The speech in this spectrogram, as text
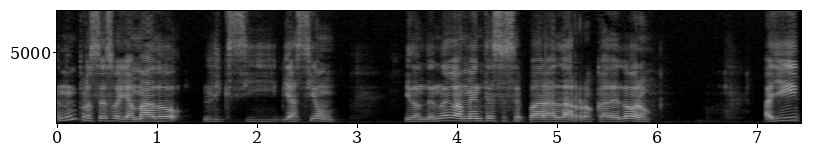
en un proceso llamado lixiviación y donde nuevamente se separa la roca del oro. Allí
